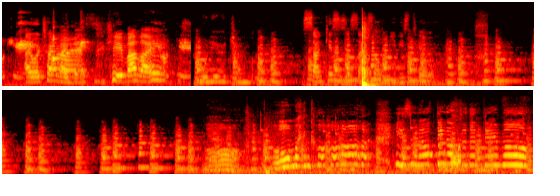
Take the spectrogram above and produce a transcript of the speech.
Okay. I will try my best. Okay. Bye bye. Okay. Audio Jungle. Sunkiss is the size of BiBi's tail. Oh. Oh my god! He's melting onto the table!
